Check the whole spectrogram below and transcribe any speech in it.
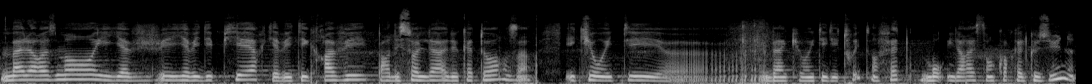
Malheureusement, il y, avait, il y avait des pierres qui avaient été gravées par des soldats de 14 et qui ont été, euh, eh ben, qui ont été détruites en fait. Bon, il en reste encore quelques-unes.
